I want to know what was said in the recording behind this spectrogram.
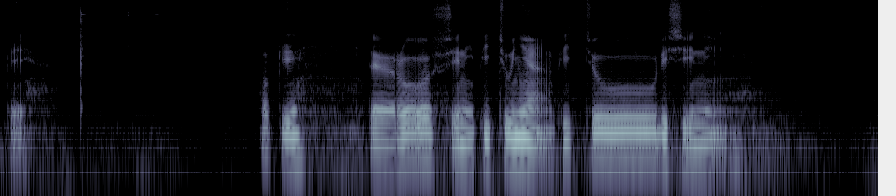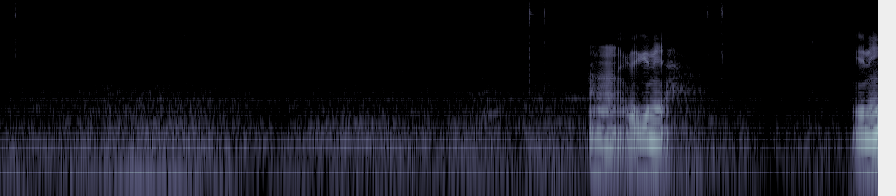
Oke. Okay. oke. okay terus ini picunya. Picu di sini. Hmm, kayak gini ya. Ini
